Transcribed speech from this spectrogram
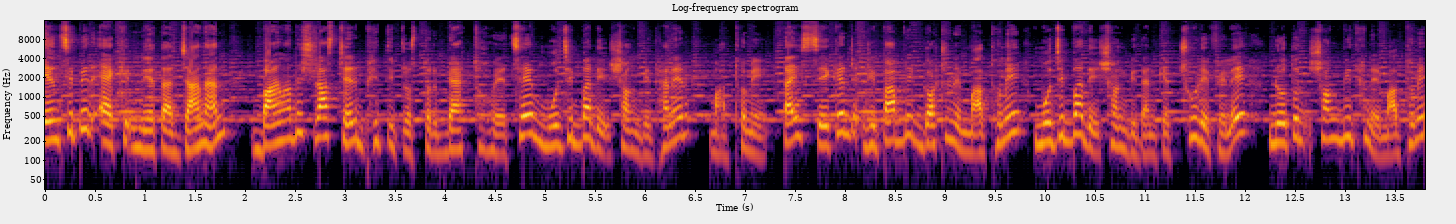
এনসিপির এক নেতা জানান, বাংলাদেশ রাষ্ট্রের ভিত্তিপ্রস্তর ব্যর্থ হয়েছে মুজিববাদী সংবিধানের মাধ্যমে। তাই সেকেন্ড রিপাবলিক গঠনের মাধ্যমে মুজিববাদী সংবিধানকে ছুঁড়ে ফেলে নতুন সংবিধানের মাধ্যমে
